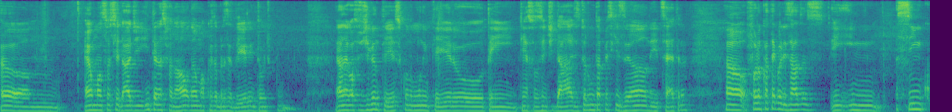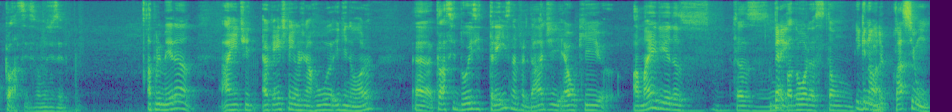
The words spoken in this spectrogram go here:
Ahn, é uma sociedade internacional, não é uma coisa brasileira, então, tipo, é um negócio gigantesco no mundo inteiro, tem, tem as suas entidades, todo mundo está pesquisando e etc. Ah, foram categorizadas em, em cinco classes, vamos dizer. A primeira, a gente, é o que a gente tem hoje na rua, ignora. Ah, classe 2 e 3, na verdade, é o que a maioria das, das Peraí. montadoras estão... Ignora. Classe 1.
